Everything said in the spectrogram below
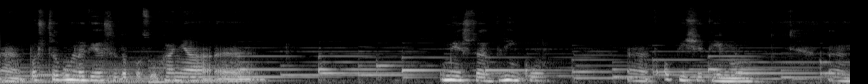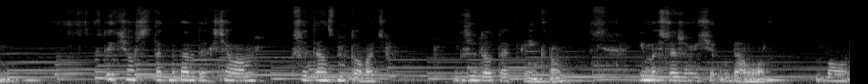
E, poszczególne wiersze do posłuchania umieszczę w linku w opisie filmu. W tej książce tak naprawdę chciałam przetransmutować brzydotę piękną. I myślę, że mi się udało, bo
